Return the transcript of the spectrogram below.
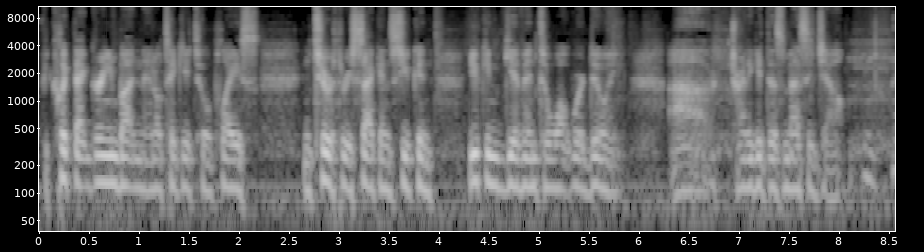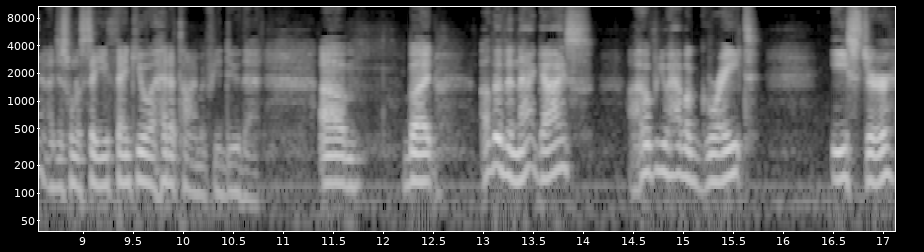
If you click that green button, it'll take you to a place in two or three seconds. You can you can give into what we're doing, uh, trying to get this message out. And I just want to say you thank you ahead of time if you do that. Um, but other than that, guys, I hope you have a great Easter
